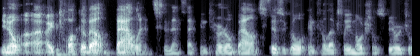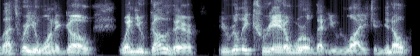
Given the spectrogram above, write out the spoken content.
you know, I, I, talk about balance, and that's that internal balance physical, intellectual, emotional, spiritual. That's where you want to go. When you go there, you really create a world that you like. And, you know,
